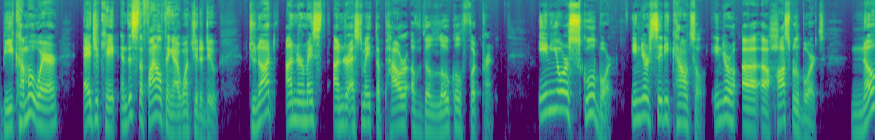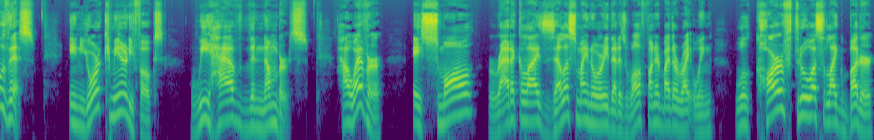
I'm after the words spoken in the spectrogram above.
Become aware, educate. And this is the final thing I want you to do. Do not underestimate the power of the local footprint. In your school board, in your city council, in your uh, uh, hospital boards, know this. In your community, folks, we have the numbers. However, a small, radicalized, zealous minority that is well funded by the right wing will carve through us like butter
